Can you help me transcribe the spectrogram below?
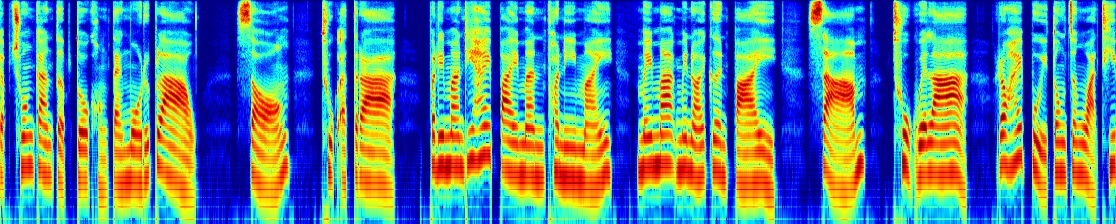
กับช่วงการเติบโตของแตงโมหรือเปล่า 2. ถูกอัตรา ปริมาณที่ให้ไปมันพอดีไหม ไม่มากไม่น้อยเกินไป 3. ถูกเวลา เราให้ปุ๋ยตรงจังหวะที่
